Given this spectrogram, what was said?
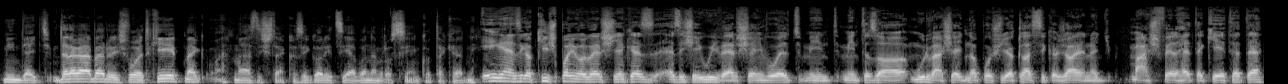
mindegy. De legalább erről is volt kép, meg más isták azért Galiciában nem rossz ilyenkor tekerni. Igen, ezek a kis spanyol versenyek, ez, ez is egy új verseny volt, mint, mint az a murvás egynapos, ugye a klasszika Zsáján egy másfél hete, két hete,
